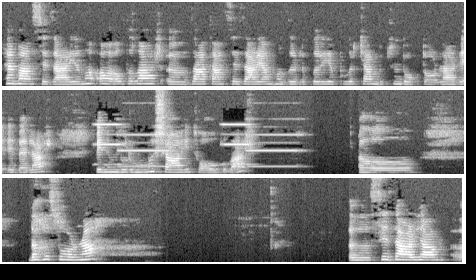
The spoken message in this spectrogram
Hemen sezeryana aldılar. E, zaten sezeryan hazırlıkları yapılırken bütün doktorlar ve ebeler benim durumuma şahit oldular. Ee, daha sonra e, sezaryen e,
